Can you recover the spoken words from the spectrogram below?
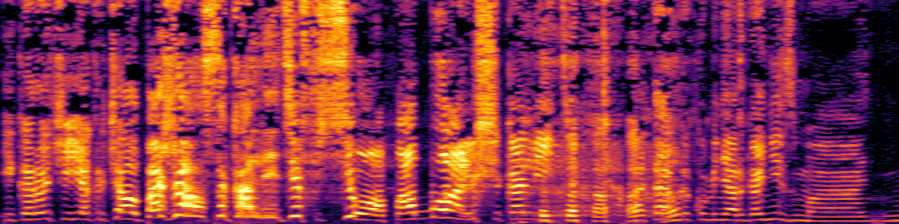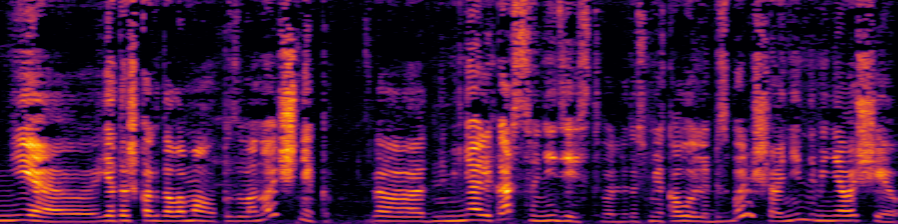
и, короче, я кричала, пожалуйста, колите все, побольше колите, а так как у меня организм э, не, я даже когда ломала позвоночник, на меня лекарства не действовали. То есть мне кололи обезболивающие, они на меня вообще,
